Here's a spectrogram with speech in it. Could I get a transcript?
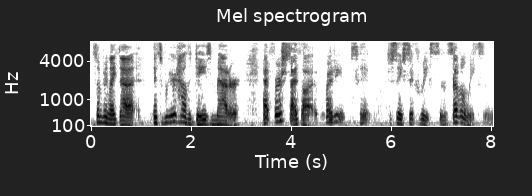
something like that. It's weird how the days matter. At first, I thought, why do you say just say six weeks and seven weeks and,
